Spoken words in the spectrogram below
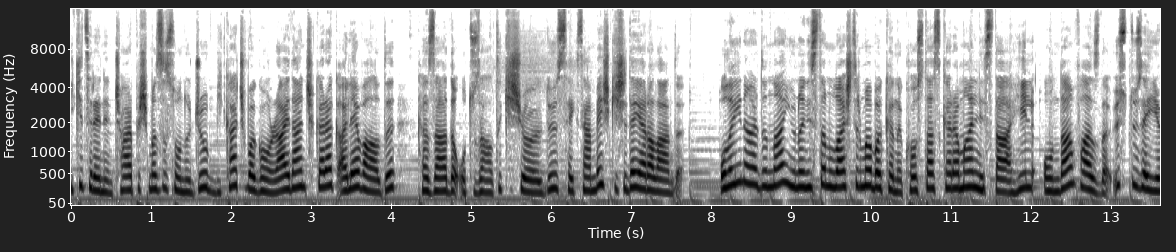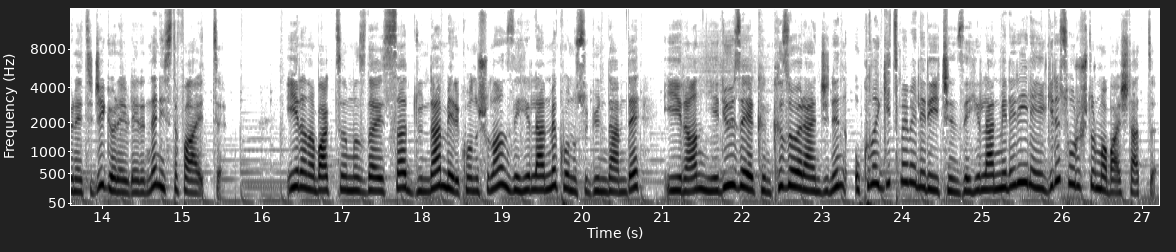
İki trenin çarpışması sonucu birkaç vagon raydan çıkarak alev aldı. Kazada 36 kişi öldü, 85 kişi de yaralandı. Olayın ardından Yunanistan Ulaştırma Bakanı Kostas Karamanlis dahil ondan fazla üst düzey yönetici görevlerinden istifa etti. İran'a baktığımızda ise dünden beri konuşulan zehirlenme konusu gündemde. İran 700'e yakın kız öğrencinin okula gitmemeleri için zehirlenmeleriyle ilgili soruşturma başlattı.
